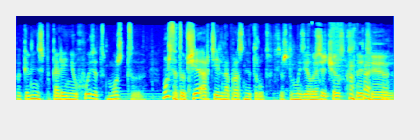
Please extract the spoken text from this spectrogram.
Поколение с поколения уходят. Может, может это вообще артель напрасный труд, все, что мы делаем. Но сейчас, кстати,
